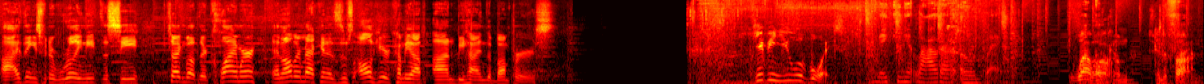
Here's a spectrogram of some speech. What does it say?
uh, I think has been really neat to see. We're talking about their climber and all their mechanisms, all here coming up on Behind the Bumpers giving you a voice, making it loud our own way. Welcome, Welcome to the fun.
